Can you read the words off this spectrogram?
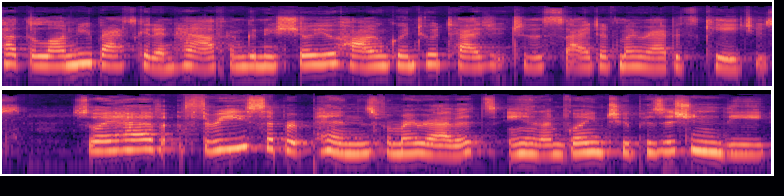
Cut the laundry basket in half, I'm going to show you how I'm going to attach it to the side of my rabbit's cages. So I have three separate pens for my rabbits, and I'm going to position the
